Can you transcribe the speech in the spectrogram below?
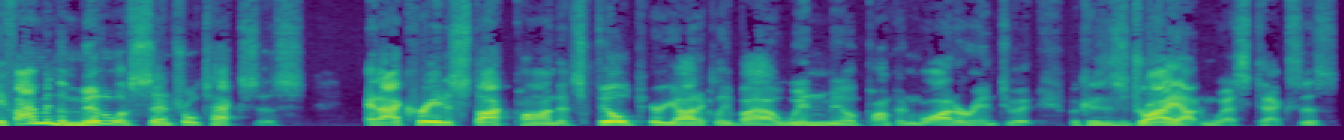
if I'm in the middle of central Texas and I create a stock pond that's filled periodically by a windmill pumping water into it because it's dry out in West Texas,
